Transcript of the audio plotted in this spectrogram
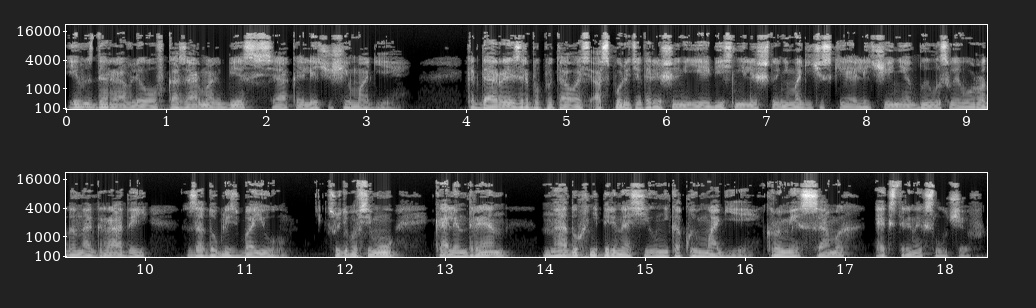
и выздоравливал в казармах без всякой лечащей магии. Когда Рейзер попыталась оспорить это решение, ей объяснили, что немагическое лечение было своего рода наградой за доблесть в бою. Судя по всему, Калин Дрен на дух не переносил никакой магии, кроме самых экстренных случаев,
